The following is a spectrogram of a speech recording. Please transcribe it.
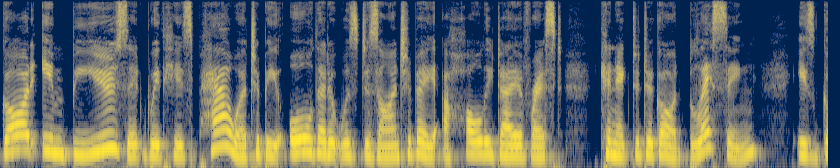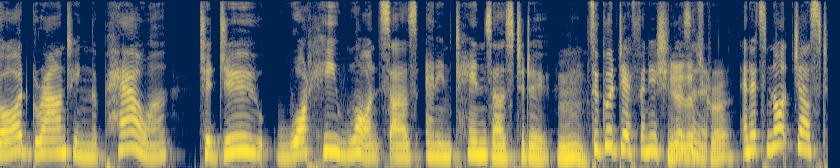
God imbues it with his power to be all that it was designed to be, a holy day of rest connected to God. Blessing is God granting the power to do what he wants us and intends us to do. Mm. It's a good definition, yeah, isn't that's it? Great. And it's not just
